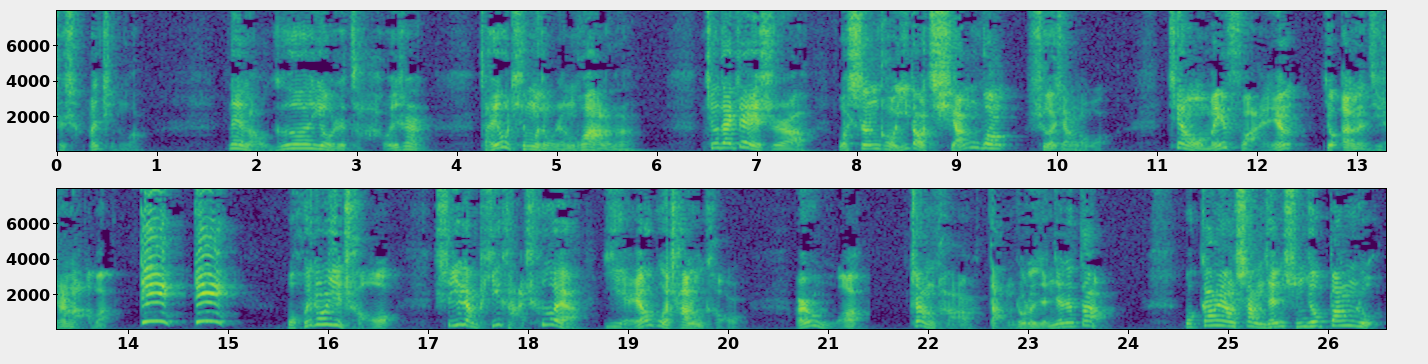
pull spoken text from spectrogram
是什么情况？那老哥又是咋回事？咋又听不懂人话了呢？就在这时啊，我身后一道强光射向了我，见我没反应，又摁了几声喇叭，滴滴。我回头一瞅，是一辆皮卡车呀，也要过岔路口，而我正好挡住了人家的道。我刚要上前寻求帮助，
